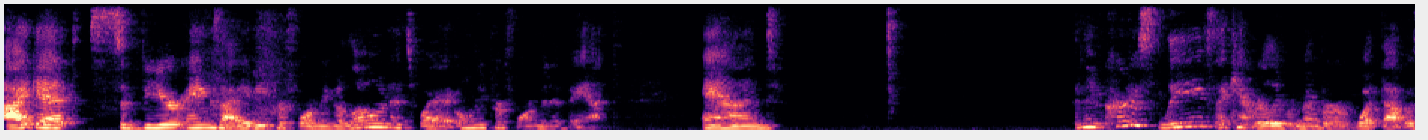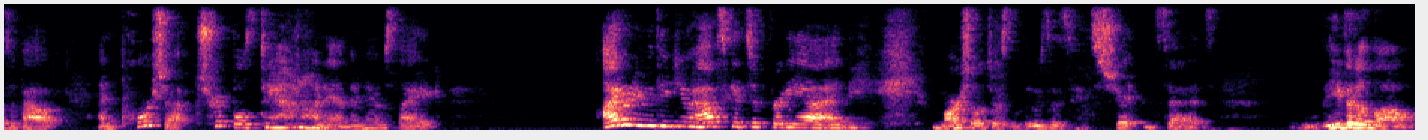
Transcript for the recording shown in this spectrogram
I get severe anxiety performing alone. It's why I only perform in a band. And and then Curtis leaves. I can't really remember what that was about. And Portia triples down on him, and it was like, I don't even think you have schizophrenia. And he, Marshall just loses his shit and says, Leave it alone.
